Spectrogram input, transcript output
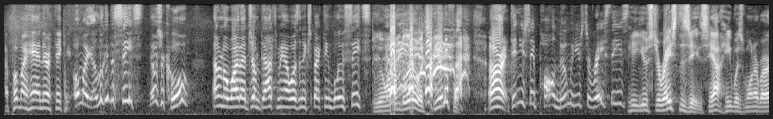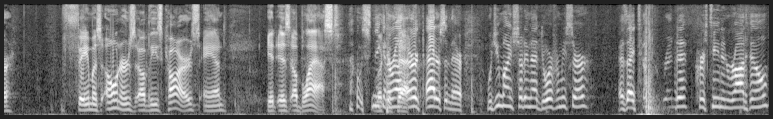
I put my hand there thinking, oh my, god, look at the seats. Those are cool. I don't know why that jumped out to me. I wasn't expecting blue seats. Blue on blue. It's beautiful. All right. Didn't you say Paul Newman used to race these? He used to race the Z's. Yeah, he was one of our famous owners of these cars, and it is a blast. I was sneaking around that. Eric Patterson there. Would you mind shutting that door for me, sir? As I tell Brenda, Christine, and Rod Hill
